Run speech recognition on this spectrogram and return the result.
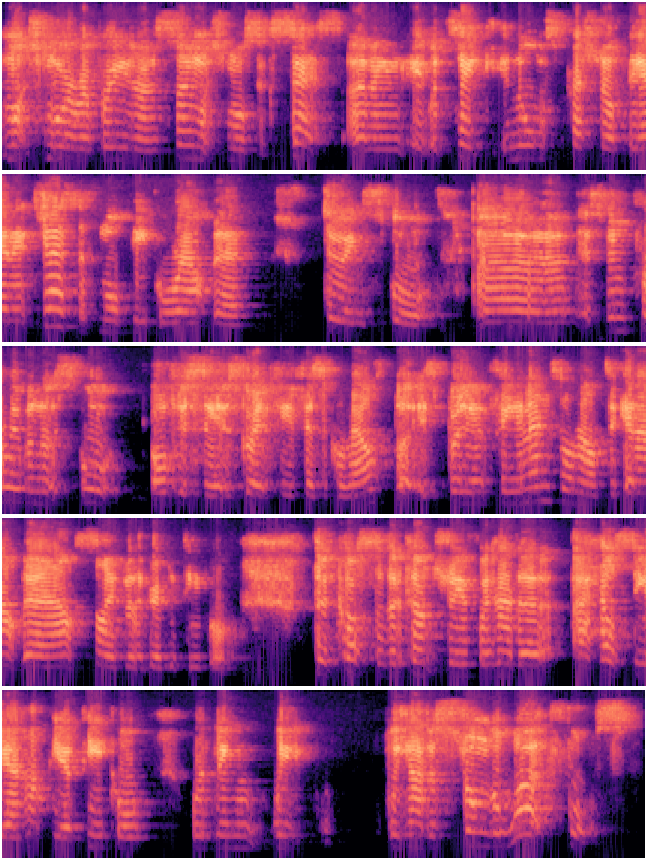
much more of a breather and so much more success. I mean, it would take enormous pressure off the NHS if more people were out there doing sport. Uh, it's been proven that sport, obviously, it's great for your physical health, but it's brilliant for your mental health to get out there outside with a group of people. The cost of the country, if we had a, a healthier, happier people, would mean we we had a stronger workforce,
